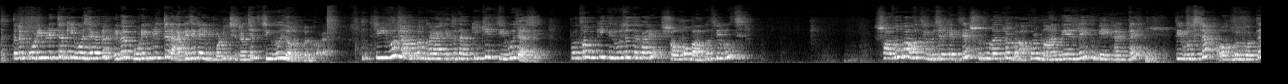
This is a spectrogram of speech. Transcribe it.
তাহলে পরিবৃত্ত কি বোঝা গেল? এবার পরিবৃত্তের আগে যেটা ইম্পর্টেন্ট সেটা হচ্ছে ত্রিভুজ অঙ্কন করা। ত্রিভুজ অঙ্কন করার ক্ষেত্রে তার কি কি ত্রিভুজ আসে প্রথম কি ত্রিভুজ হতে পারে? সমবাহু ত্রিভুজ। সমবাহু ত্রিভুজের ক্ষেত্রে শুধুমাত্র বাহুর মান দিয়ে দিলেই তুমি এখানটায় ত্রিভুজটা অঙ্কন করতে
